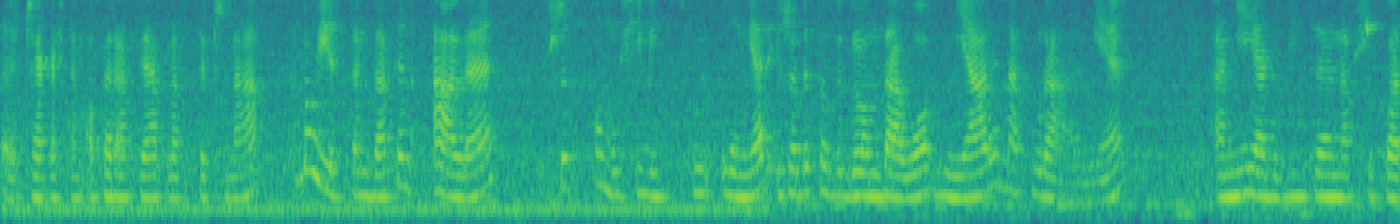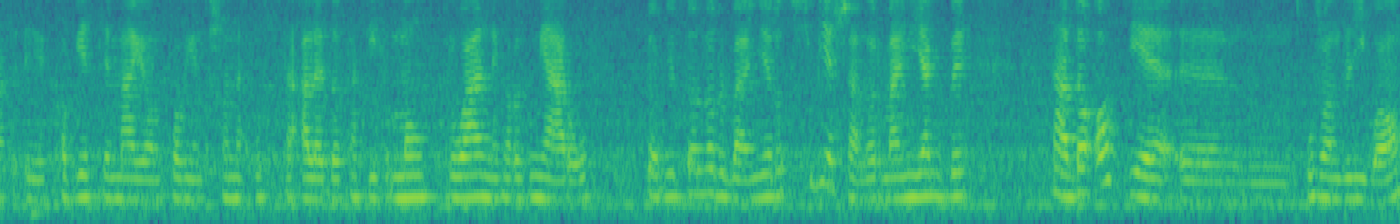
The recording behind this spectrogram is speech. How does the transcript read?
e, czy jakaś tam operacja plastyczna, bo jestem za tym, ale wszystko musi mieć swój umiar i żeby to wyglądało w miarę naturalnie, a nie jak widzę na przykład y, kobiety mają powiększone usta, ale do takich monstrualnych rozmiarów, to mnie to normalnie rozśmiesza, normalnie jakby stado os je urządliło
